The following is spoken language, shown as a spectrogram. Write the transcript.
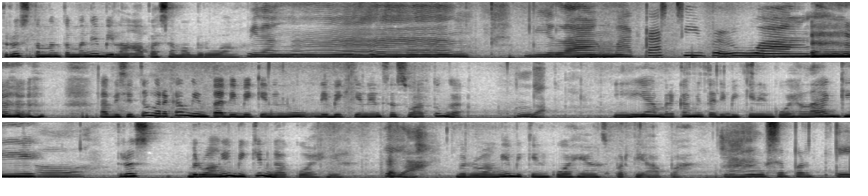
Terus teman-temannya bilang apa sama beruang? Bilang "Hmm, bilang makasih beruang. Habis itu mereka minta dibikinin dibikinin sesuatu nggak? Enggak iya mereka minta dibikinin kue lagi oh Terus beruangnya bikin nggak kuehnya? iya Beruangnya bikin kue yang seperti apa? yang seperti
